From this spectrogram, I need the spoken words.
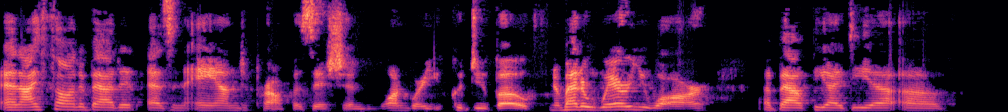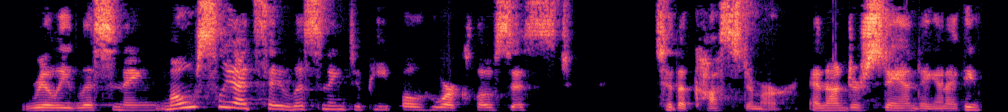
And I thought about it as an and proposition, one where you could do both, no matter where you are, about the idea of really listening. Mostly, I'd say listening to people who are closest to the customer and understanding. And I think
